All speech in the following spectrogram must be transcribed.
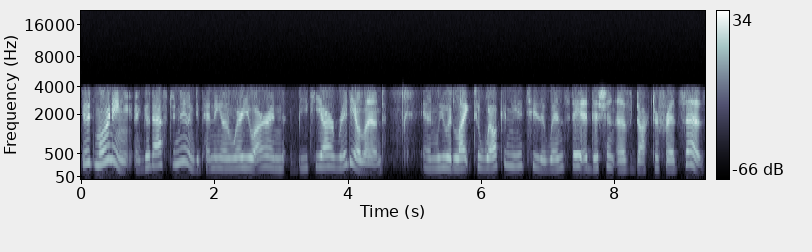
Good morning, and good afternoon, depending on where you are in BTR Radioland. And we would like to welcome you to the Wednesday edition of Dr. Fred Says,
